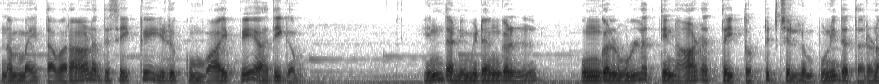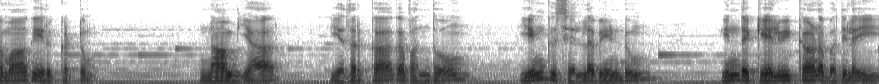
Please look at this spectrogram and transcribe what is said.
நம்மை தவறான திசைக்கு இழுக்கும் வாய்ப்பே அதிகம். இந்த நிமிடங்கள் உங்கள் உள்ளத்தின் ஆழத்தை தொட்டுச் செல்லும் புனித தருணமாக இருக்கட்டும். நாம் யார்? எதற்காக வந்தோம்? எங்கு செல்ல வேண்டும்? இந்த கேள்விக்கான பதிலை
